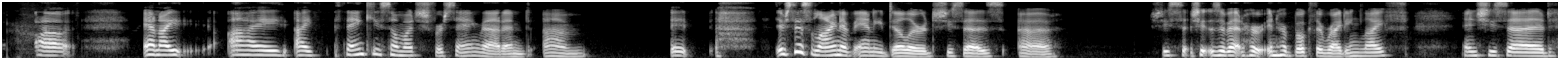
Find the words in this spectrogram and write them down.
uh, and I I I thank you so much for saying that. And um, it there's this line of Annie Dillard. She says uh, she said she was about her in her book The Writing Life, and she said.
